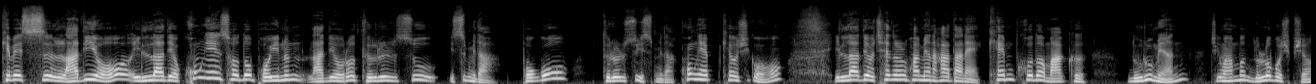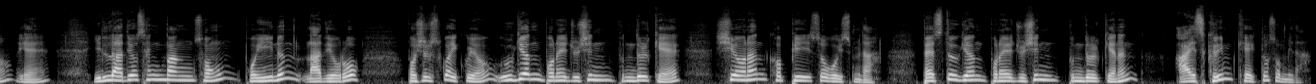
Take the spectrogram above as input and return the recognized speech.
KBS 라디오, 일라디오 콩에서도 보이는 라디오로 들을 수 있습니다. 보고 들을 수 있습니다. 콩 앱 켜시고 일라디오 채널 화면 하단에 캠코더 마크 누르면 지금 한번 눌러 보십시오. 예. 일라디오 생방송 보이는 라디오로 보실 수가 있고요. 의견 보내주신 분들께 시원한 커피 쏘고 있습니다. 베스트 의견 보내주신 분들께는 아이스크림 케이크도 쏩니다.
